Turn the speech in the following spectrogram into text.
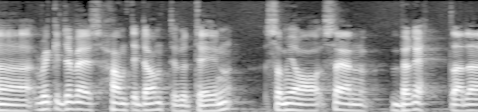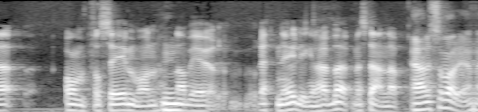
uh, Ricky Gervais Humpty Dumpty-rutin. Som jag sen berättade om för Simon när vi rätt nyligen hade börjat med stand-up. Ja, det så var det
